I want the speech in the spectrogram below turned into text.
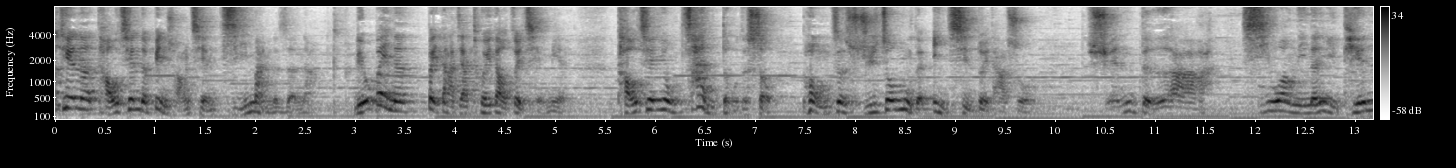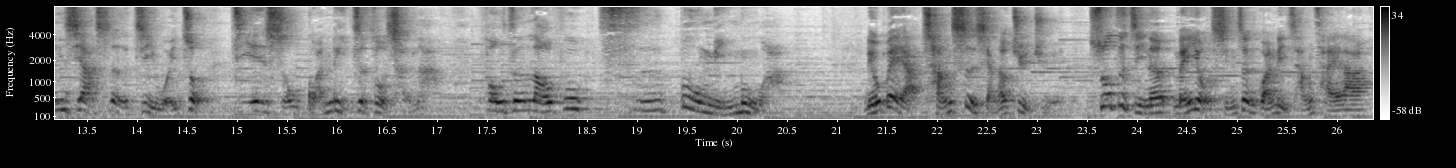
天呢，陶谦的病床前挤满了人啊。刘备呢，被大家推到最前面。陶谦用颤抖的手捧着徐州牧的印信，对他说：“玄德啊，希望你能以天下社稷为重，接手管理这座城啊，否则老夫死不瞑目啊！”刘备啊，尝试想要拒绝，说自己呢没有行政管理长才啦，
